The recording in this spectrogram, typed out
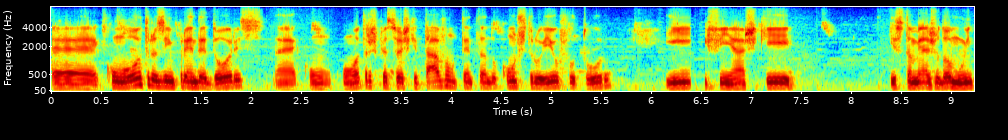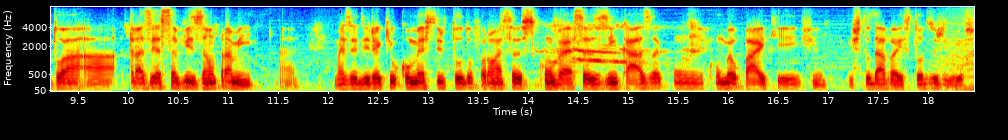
é, com outros empreendedores, né, com, com outras pessoas que estavam tentando construir o futuro. E, enfim, acho que isso também ajudou muito a, a trazer essa visão para mim. Né? Mas eu diria que o começo de tudo foram essas conversas em casa com, com meu pai, que, enfim, estudava isso todos os dias.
